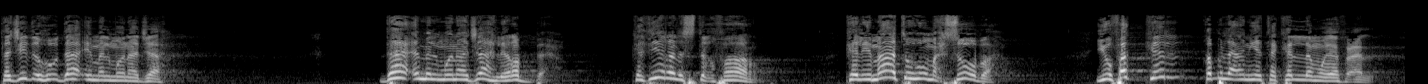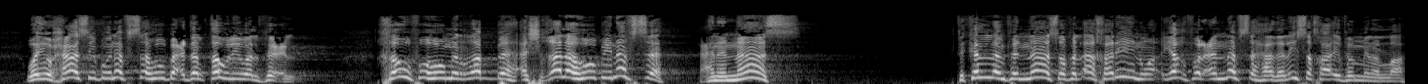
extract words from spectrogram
تجده دائم المناجاة. دائم المناجاة لربه. كثير الاستغفار. كلماته محسوبة. يفكر قبل أن يتكلم ويفعل. ويحاسب نفسه بعد القول والفعل. خوفه من ربه أشغله بنفسه عن الناس. تكلم في الناس وفي الآخرين ويغفل عن نفسه هذا ليس خائفا من الله.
